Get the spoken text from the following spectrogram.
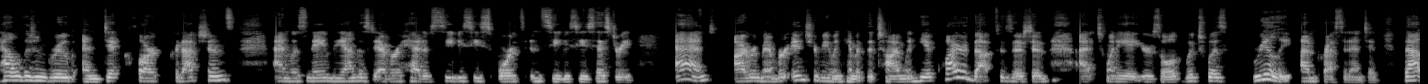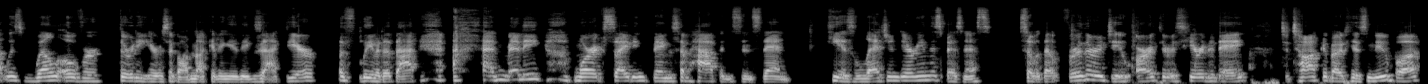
Television Group and Dick Clark Productions and was named the youngest ever head of CBC Sports in CBC's history. And I remember interviewing him at the time when he acquired that position at 28 years old, which was really unprecedented. That was well over 30 years ago. I'm not giving you the exact year. Let's leave it at that. and many more exciting things have happened since then. He is legendary in this business. So without further ado, Arthur is here today to talk about his new book,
